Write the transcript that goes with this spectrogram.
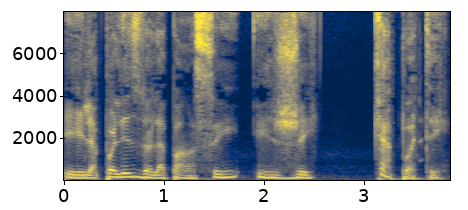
et la police de la pensée et j'ai capoté.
